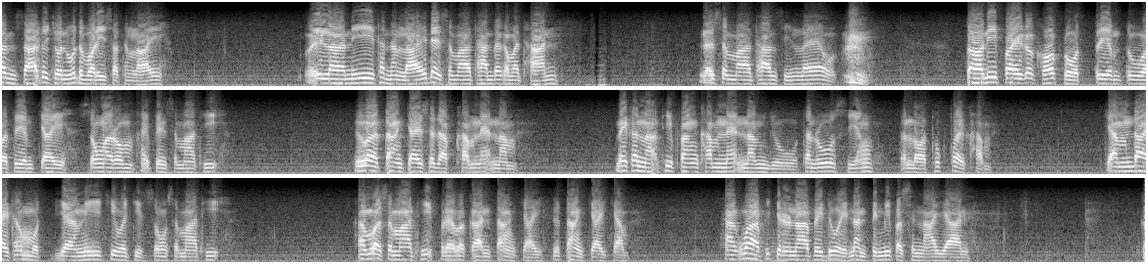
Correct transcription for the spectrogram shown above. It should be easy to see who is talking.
Speaker 1: ท่านสาธุชนพุทธบริษัททั้งหลาย เวลานี้ท่านทั้งหลายได้สมาทานพระกรรมฐาน และสมาทานศีลแล้ว ตอนนี้ไปก็ขอโปรดเตรียมตัวเตรียมใจทรงอารมณ์ให้เป็นสมาธิคือว่าตั้งใจสดับคำแนะนำ ในขณะที่ฟังคำแนะนำอยู่ ท่านรู้เสียงตลอดทุกถ้อยคำจำได้ทั้งหมดอย่างนี้ชื่อว่าจิตทรงสมาธิคำว่าสมาธิแปลว่าการตั้งใจคือตั้งใจจำหากว่าพิจารณาไปด้วยนั่นเป็นมิปัสนาญาณ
